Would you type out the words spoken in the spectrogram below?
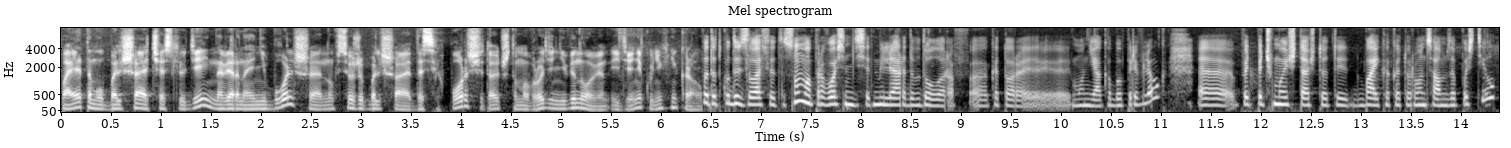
Поэтому большая часть людей, наверное, не большая, но все же большая, до сих пор считают, что Мавроди невиновен и денег у них не крал. Вот откуда взялась эта сумма про 80 миллиардов долларов, э, которые который он якобы привлек. Э, почему я считаю, что это байка, которую он сам запустил?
